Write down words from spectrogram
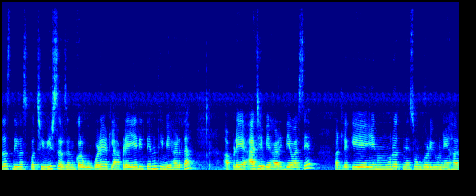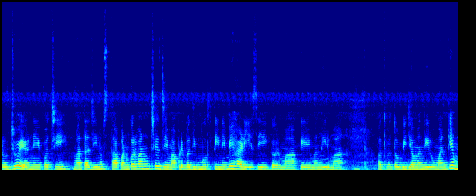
દસ દિવસ પછી વિસર્જન કરવું પડે, એટલે આપણે એ રીતે નથી બેહાડતા. આપણે આજે બેહાડી દેવાશે, એટલે કે એનું મુહૂર્તને શું ઘડ્યું ને સારું જોઈ અને પછી માતાજીનું સ્થાપન કરવાનું છે, જેમ આપણે બધી મૂર્તિને બેહાડીએ છીએ, ઘરમાં કે મંદિરમાં, અથવા તો બીજા મંદિરોમાં કેમ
